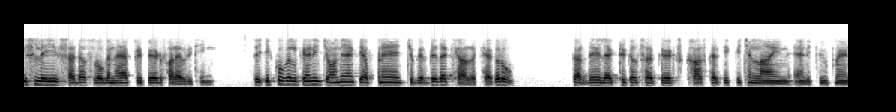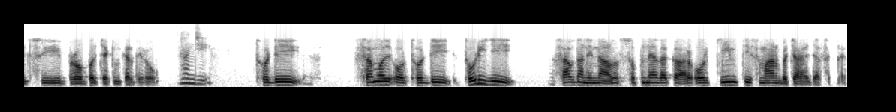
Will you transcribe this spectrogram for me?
ਇਸ ਲਈ ਸਾਡਾ ਸਲੋਗਨ ਹੈ ਪ੍ਰੀਪੇਅਰਡ ਫਾਰ ਐਵਰੀਥਿੰਗ ਤੇ ਇੱਕੋ ਗੱਲ ਕਹਿਣੀ ਚਾਹੁੰਦੇ ਆ ਕਿ ਆਪਣੇ ਚੁਗਿਰਦੇ ਦਾ ਖਿਆਲ ਰੱਖਿਆ ਕਰੋ। ਘਰ ਦੇ ਇਲੈਕਟ੍ਰੀਕਲ ਸਰਕਟਸ ਖਾਸ ਕਰਕੇ ਕਿਚਨ ਲਾਈਨ ਐਂਡ ਇਕਵਿਪਮੈਂਟਸ ਦੀ ਬਰਾਬਰ ਚੈਕਿੰਗ ਕਰਦੇ ਰਹੋ। ਹਾਂਜੀ। ਤੁਹਾਡੀ ਸਮਝ ਔਰ ਤੁਹਾਡੀ ਥੋੜੀ ਜੀ ਸਾਵਧਾਨੀ ਨਾਲ ਸੁਪਨਿਆਂ ਦਾ ਘਰ ਔਰ ਕੀਮਤੀ ਸਮਾਨ ਬਚਾਇਆ ਜਾ ਸਕਦਾ ਹੈ।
